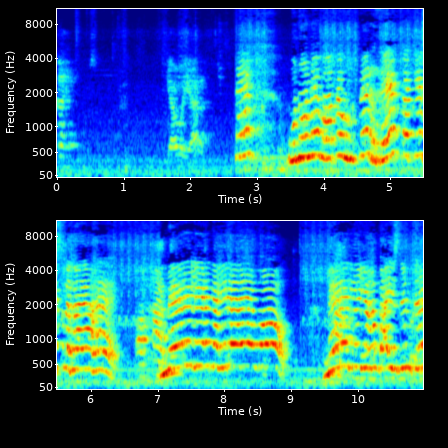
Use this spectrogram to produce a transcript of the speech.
कह- क्या हुआ यार? उन्होंने वहाँ पे उन पे रेप का केस लगाया है। मेरे लिए नहीं रहे वो। मेरे लिए यहाँ बाईस दिन थे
